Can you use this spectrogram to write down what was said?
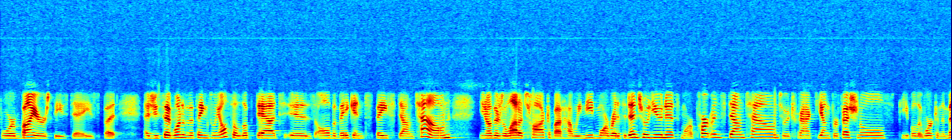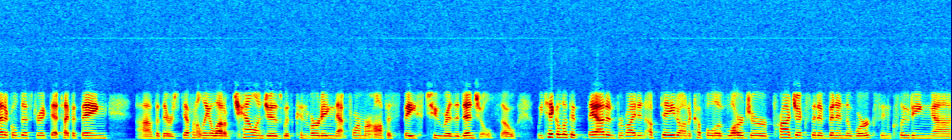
for buyers these days. But as you said, one of the things we also looked at is all the vacant space downtown. You know, there's a lot of talk about how we need more residential units, more apartments downtown to attract young professionals, people that work in the medical district, that type of thing. Uh, but there's definitely a lot of challenges with converting that former office space to residential. So we take a look at that and provide an update on a couple of larger projects that have been in the works, including uh,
